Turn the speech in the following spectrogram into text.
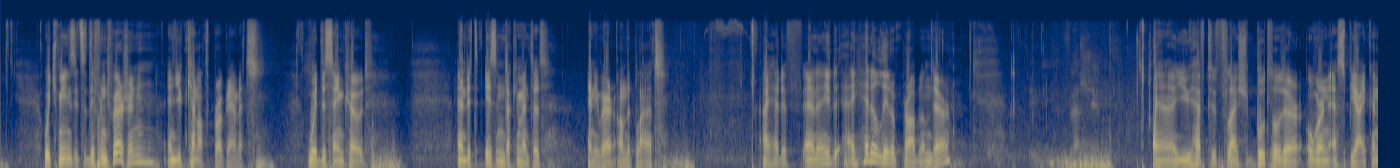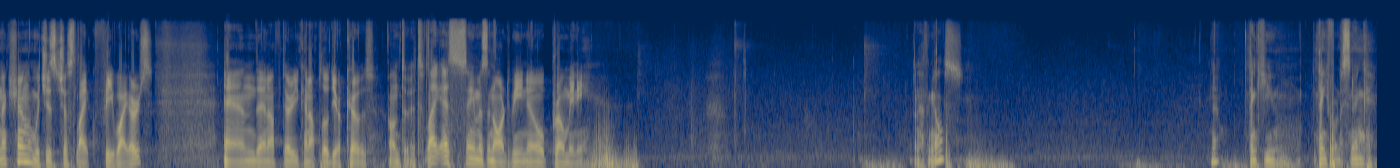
which means it's a different version and you cannot program it with the same code and it isn't documented anywhere on the planet. I had had- I had a little problem there. Uh, you have to flash bootloader over an SPI connection, which is just like three wires, and then after you can upload your code onto it, like as same as an Arduino Pro Mini. Anything else? No. Thank you. Thank you for listening.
